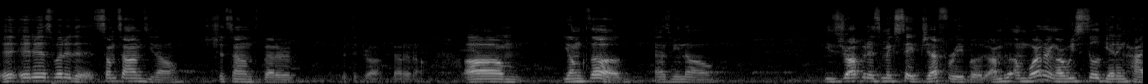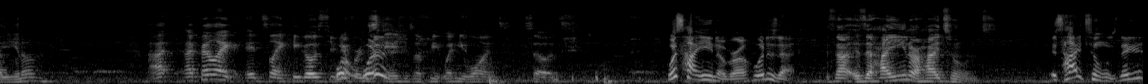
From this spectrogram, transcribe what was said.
It, it is what it is. Sometimes, you know, shit sounds better with the drugs. I don't know. Um, Young Thug, as we know, he's dropping his mixtape Jeffrey, but I'm, I'm wondering, are we still getting Hyena? I, I feel like it's like he goes through What- different what is- stages of he, what he wants. So it's What's hyena, bro? What is that? It's not. Is it Hyena or High Tunes? It's high tunes, nigga.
